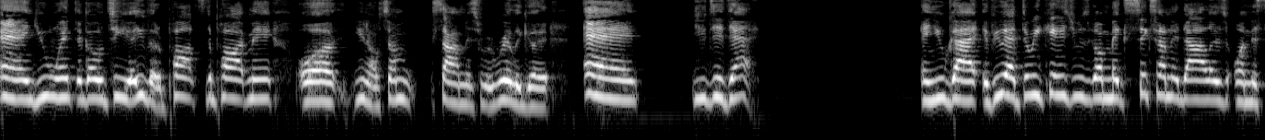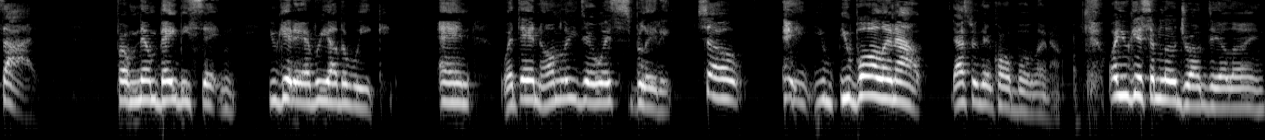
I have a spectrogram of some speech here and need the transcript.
And you went to go to either the parks department or, you know, some assignments were really good. And you did that. And you got, if you had three kids, you was going to make $600 on the side from them babysitting. You get it every other week. And what they normally do is split it. So you you balling out. That's what they call balling out. Or you get some little drug dealer and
